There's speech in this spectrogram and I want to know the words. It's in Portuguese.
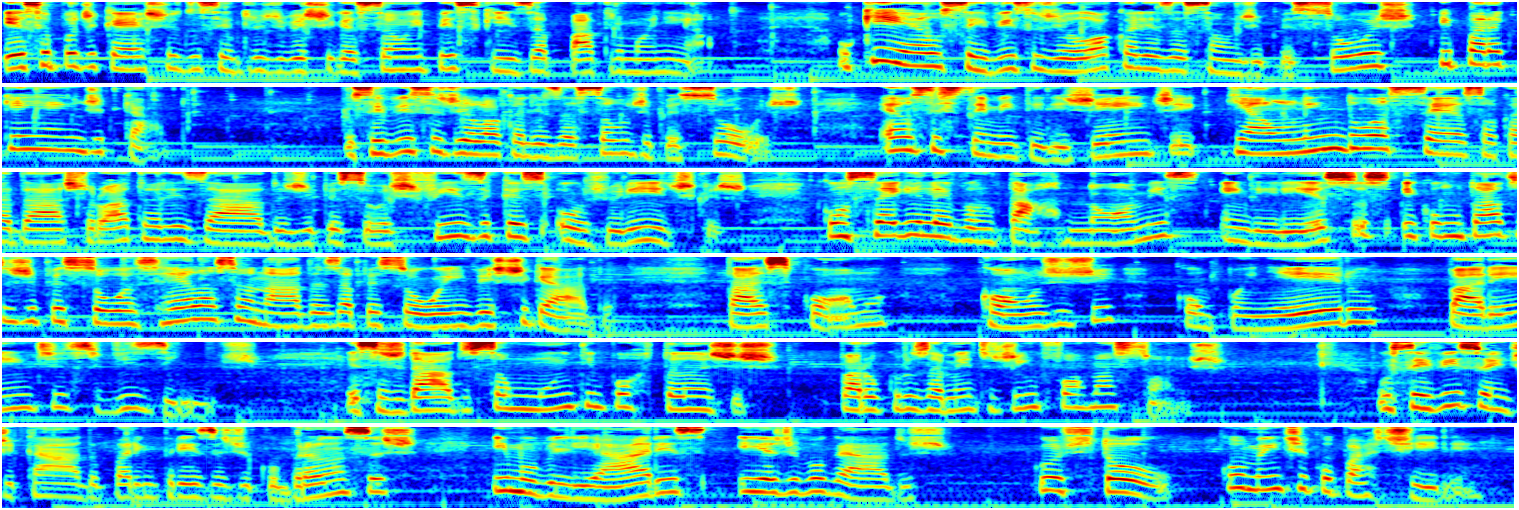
Esse é o podcast do Centro de Investigação e Pesquisa Patrimonial. O que é o Serviço de Localização de Pessoas e para quem é indicado? O Serviço de Localização de Pessoas é um sistema inteligente que, além do acesso ao cadastro atualizado de pessoas físicas ou jurídicas, consegue levantar nomes, endereços e contatos de pessoas relacionadas à pessoa investigada, tais como cônjuge, companheiro, parentes, vizinhos. Esses dados são muito importantes para o cruzamento de informações. O serviço é indicado para empresas de cobranças, imobiliárias e advogados. Gostou? Comente e compartilhe.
